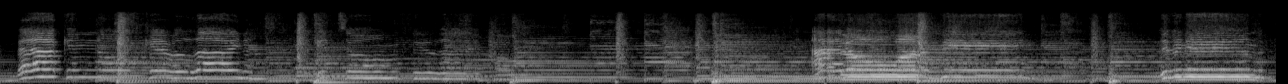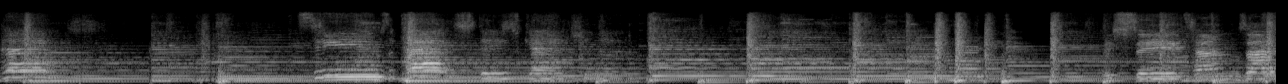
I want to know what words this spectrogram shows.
I'm back in. I don't want to be living in the past. Seems the past is catching up. They say times are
